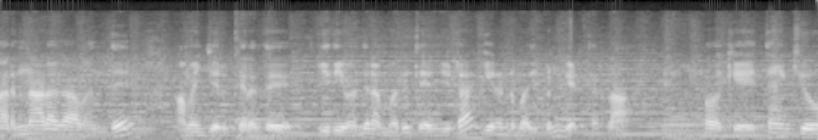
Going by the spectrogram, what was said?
கர்நாடகா வந்து அமைஞ்சிருக்கிறது. இதை வந்து நம்ம வந்து தெரிஞ்சுட்டா இரண்டு மதிப்பெண் எடுத்துடலாம். ஓகே தேங்க்யூ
